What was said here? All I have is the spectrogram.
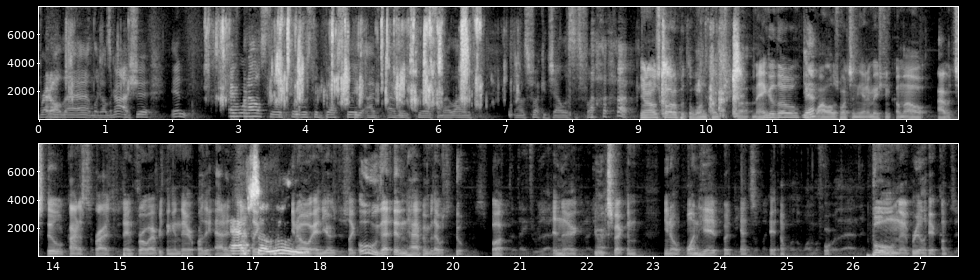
read all that. Like I was like, ah, shit. And everyone else, like, it was the best thing I've ever experienced in my life. And I was fucking jealous as fuck. You know, I was caught up with the One Punch uh, manga though. Yeah. And while I was watching the animation come out, I was still kind of surprised because they didn't throw everything in there or they added something. Absolutely. You know, and you're just like, "Oh, that didn't happen," but that was dope as fuck that they threw that in there. You, know, you were expecting, you know, one hit, but he ends up like hitting up with the one before that, and then boom, the real hit comes in.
